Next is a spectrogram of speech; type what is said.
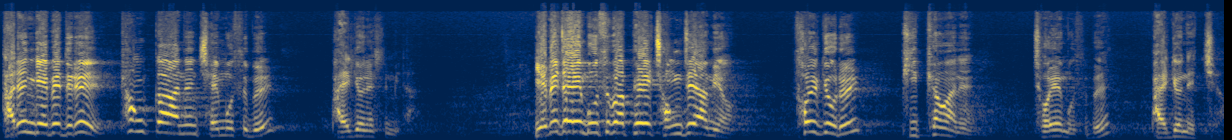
다른 예배들을 평가하는 제 모습을 발견했습니다. 예배자의 모습 앞에 정죄하며 설교를 비평하는 저의 모습을 발견했죠.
